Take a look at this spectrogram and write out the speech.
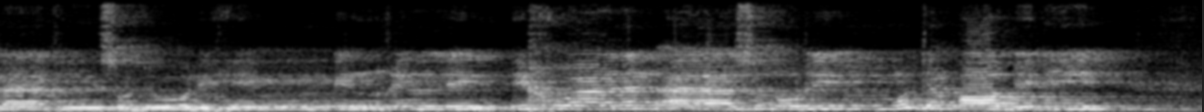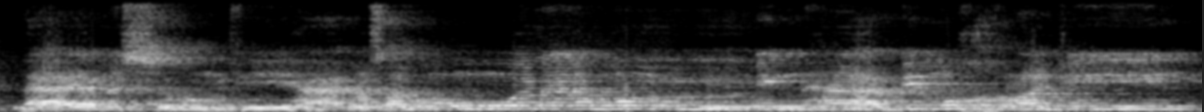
ما في صدورهم من غل. إخوانا على سرر متقابلين. لا يمسهم فيها نصب وما هم منها بمخرجين.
